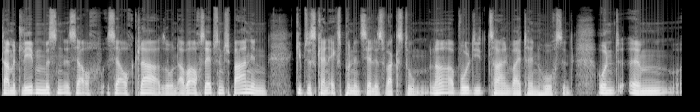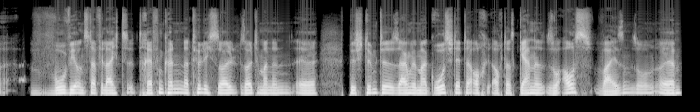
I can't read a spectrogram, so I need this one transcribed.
damit leben müssen, ist ja auch ist ja auch klar. So und aber auch selbst in Spanien gibt es kein exponentielles Wachstum, ne? obwohl die Zahlen weiterhin hoch sind. Und ähm, wo wir uns da vielleicht treffen können, natürlich soll, sollte man dann äh, bestimmte, sagen wir mal, Großstädte auch, auch das gerne so ausweisen. So, ähm,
